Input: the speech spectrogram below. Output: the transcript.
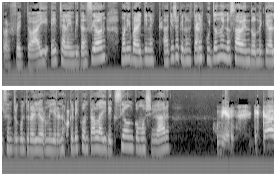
perfecto. Ahí hecha la invitación. Moni, para quienes, aquellos que nos están escuchando y no saben dónde queda el Centro Cultural de Hormiguero, ¿nos querés contar la dirección, cómo llegar? Bien, está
